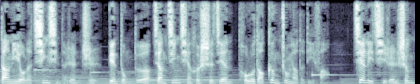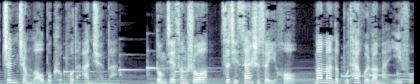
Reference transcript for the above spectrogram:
当你有了清醒的认知，便懂得将金钱和时间投入到更重要的地方，建立起人生真正牢不可破的安全感。董洁曾说自己三十岁以后，慢慢的不太会乱买衣服，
